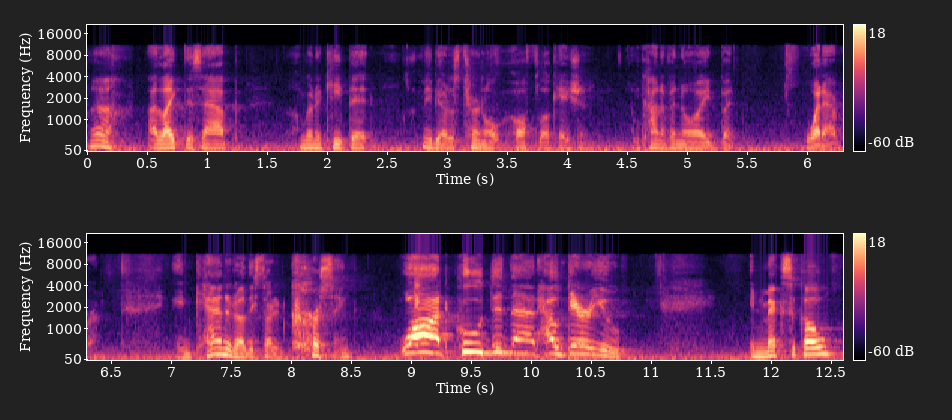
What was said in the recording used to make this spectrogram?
uh, I like this app. I'm going to keep it. Maybe I'll just turn off location. I'm kind of annoyed, but whatever. In Canada, they started cursing. What? Who did that? How dare you? In Mexico,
